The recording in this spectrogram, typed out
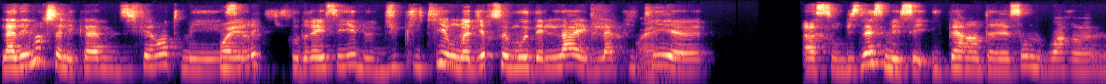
La démarche, elle est quand même différente, mais c'est vrai qu'il faudrait essayer de dupliquer, on va dire, ce modèle-là et de l'appliquer euh, à son business. Mais c'est hyper intéressant de voir, euh,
